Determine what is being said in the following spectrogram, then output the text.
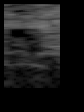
الربوبية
